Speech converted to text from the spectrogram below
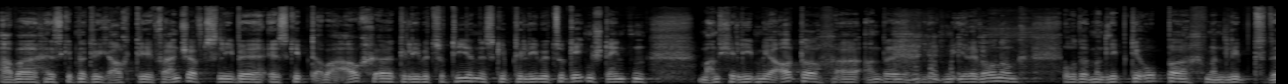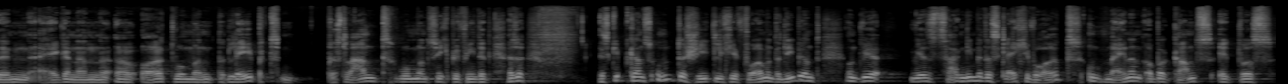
Aber es gibt natürlich auch die Freundschaftsliebe, es gibt aber auch äh, die Liebe zu Tieren, es gibt die Liebe zu Gegenständen. Manche lieben ihr Auto, äh, andere lieben ihre Wohnung oder man liebt die Oper, man liebt den eigenen äh, Ort, wo man lebt lebt, das Land, wo man sich befindet. Also es gibt ganz unterschiedliche Formen der Liebe und, und wir, wir sagen immer das gleiche Wort und meinen aber ganz etwas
